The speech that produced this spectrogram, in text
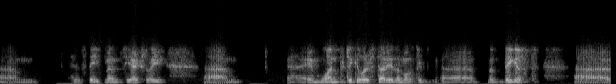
um, his statements. He actually, um, uh, in one particular study, the most uh, the biggest uh,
